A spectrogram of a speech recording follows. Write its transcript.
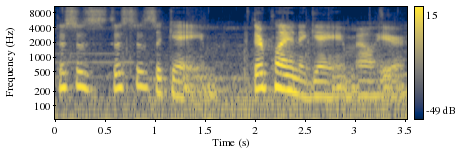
This is this is a game. They're playing a game out here.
